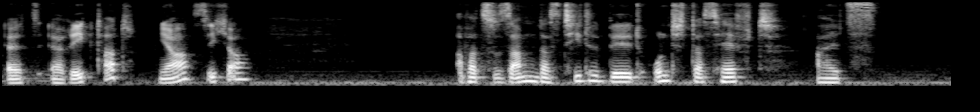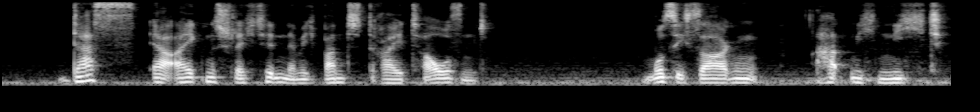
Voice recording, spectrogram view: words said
er, erregt hat. Ja, sicher. Aber zusammen das Titelbild und das Heft als das Ereignis schlechthin, nämlich Band 3000, muss ich sagen, hat mich nicht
